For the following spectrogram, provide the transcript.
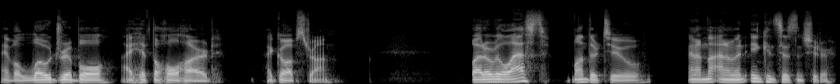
I have a low dribble. I hit the hole hard. I go up strong. But over the last month or two, and I'm not, I'm an inconsistent shooter.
